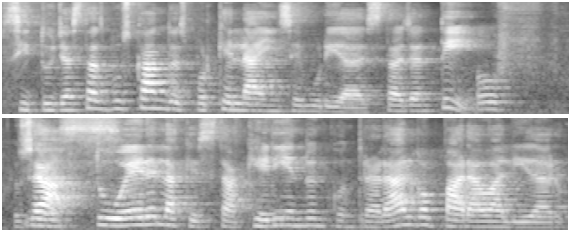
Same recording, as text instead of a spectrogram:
Si tú ya estás buscando es porque la inseguridad está ya en ti. Uf, O sea, yes. tú eres la que está queriendo encontrar algo para validar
